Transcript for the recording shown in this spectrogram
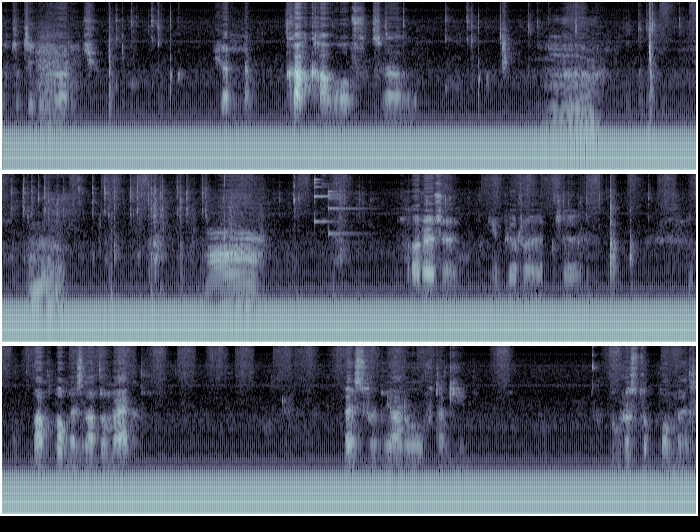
Co tutaj wywalić? Jedna kakaowca. Sorry, że nie biorę ty. Mam pomysł na domek. Bez wymiarów, taki po prostu pomysł.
